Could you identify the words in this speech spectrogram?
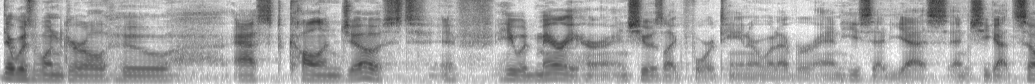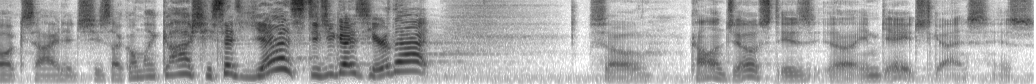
there was one girl who asked Colin Jost if he would marry her, and she was like 14 or whatever, and he said yes, and she got so excited. She's like, "Oh my gosh, he said yes! Did you guys hear that?" So Colin Jost is uh, engaged, guys. Is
